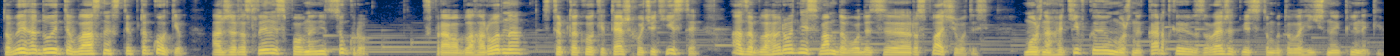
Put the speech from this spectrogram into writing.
то ви годуєте власних стрептококів, адже рослини сповнені цукру. Справа благородна, стрептококи теж хочуть їсти, а за благородність вам доводиться розплачуватись. Можна готівкою, можна карткою, залежить від стоматологічної клініки.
